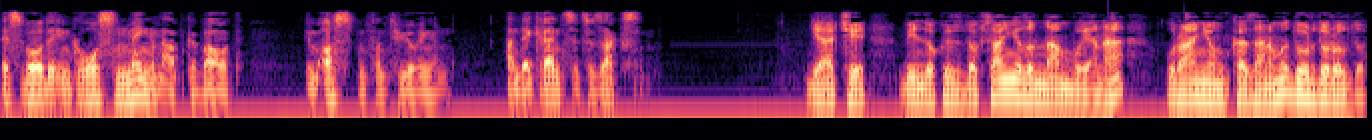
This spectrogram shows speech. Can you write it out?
Es wurde in großen Mengen abgebaut, im Osten von Thüringen, an der Grenze zu Sachsen. Gerçi 1990 yılından bu yana uranyum kazanımı durduruldu.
